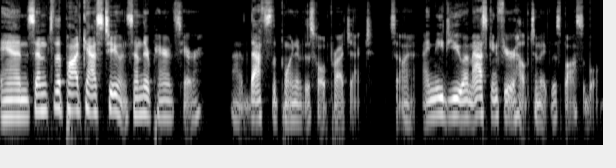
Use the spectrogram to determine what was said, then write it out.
And send them to the podcast too and send their parents here. Uh, that's the point of this whole project. So I, I need you. I'm asking for your help to make this possible.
